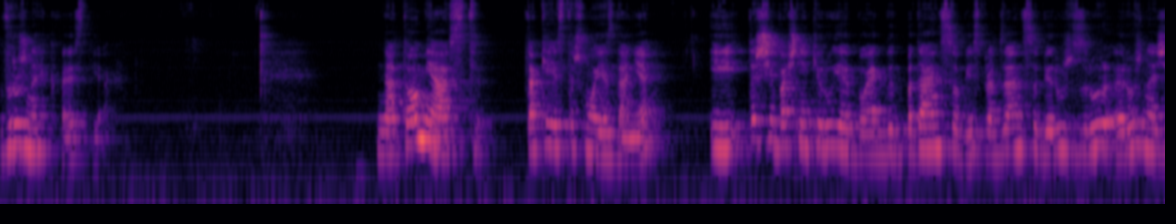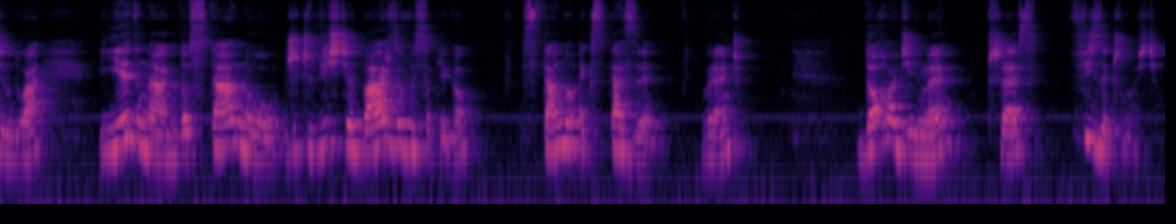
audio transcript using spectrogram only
w różnych kwestiach. Natomiast takie jest też moje zdanie i też się właśnie kieruję, bo jakby badając sobie, sprawdzając sobie róż, różne źródła, jednak do stanu rzeczywiście bardzo wysokiego, stanu ekstazy wręcz, dochodzimy przez fizyczność.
